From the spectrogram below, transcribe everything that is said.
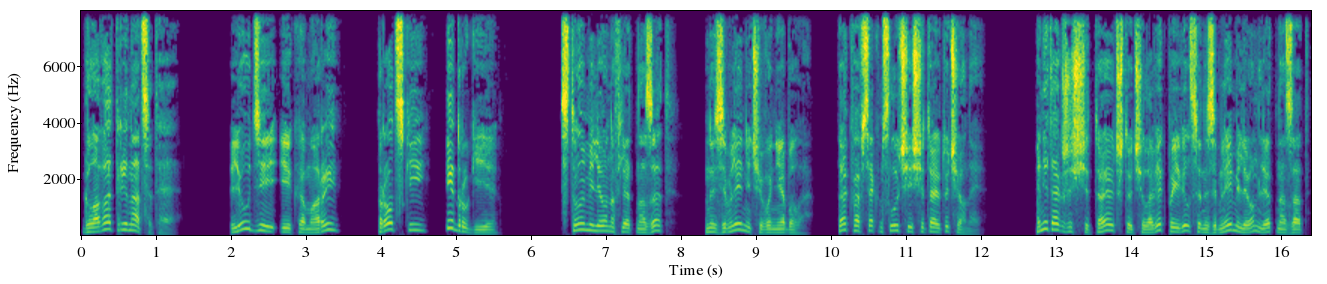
Глава 13. Люди и комары, Троцкий и другие. Сто миллионов лет назад на Земле ничего не было. Так, во всяком случае, считают ученые. Они также считают, что человек появился на Земле миллион лет назад.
